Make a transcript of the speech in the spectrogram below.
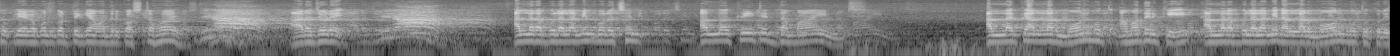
শুক্রিয়া জ্ঞাপন করতে গিয়ে আমাদের কষ্ট হয়? আরও জোরে। আল্লাহ রাবুল আলমিন বলেছেন, আল্লাহ ক্রিয়েটেড দ্য মাইন্ড আল্লাহকে আল্লাহর মন মতো, আমাদেরকে আল্লাহ রাবুল আলমিন আল্লাহর মন মতো করে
